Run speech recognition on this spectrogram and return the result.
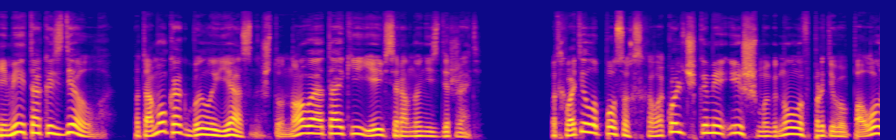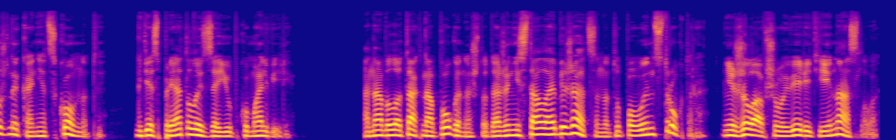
Химей так и сделала, потому как было ясно, что новой атаки ей все равно не сдержать подхватила посох с колокольчиками и шмыгнула в противоположный конец комнаты, где спряталась за юбку Мальвири. Она была так напугана, что даже не стала обижаться на тупого инструктора, не желавшего верить ей на слово,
